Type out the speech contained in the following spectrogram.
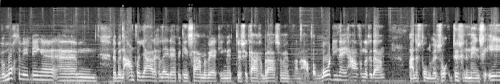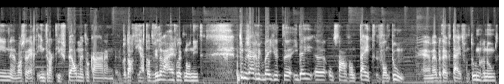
we mochten weer dingen. Um, we hebben een aantal jaren geleden heb ik in samenwerking met Tussen Kaag en Braansum... hebben we een aantal moorddineravonden gedaan. Maar daar stonden we tussen de mensen in en was er echt interactief spel met elkaar. En we dachten, ja, dat willen we eigenlijk nog niet. En toen is eigenlijk een beetje het uh, idee uh, ontstaan van tijd van toen. En we hebben het even tijd van toen genoemd.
